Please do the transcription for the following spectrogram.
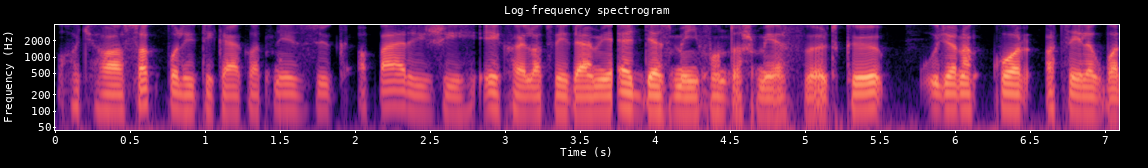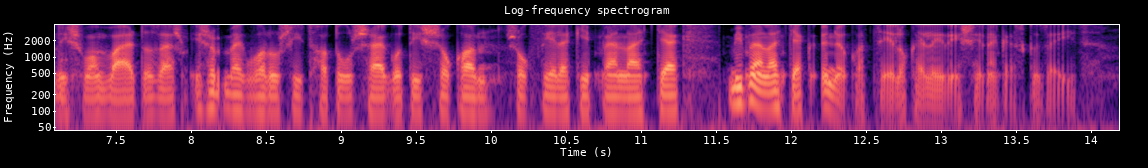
Hogyha a szakpolitikákat nézzük, a Párizsi éghajlatvédelmi egyezmény fontos mérföldkő, ugyanakkor a célokban is van változás, és a megvalósíthatóságot is sokan sokféleképpen látják. Miben látják önök a célok elérésének eszközeit?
